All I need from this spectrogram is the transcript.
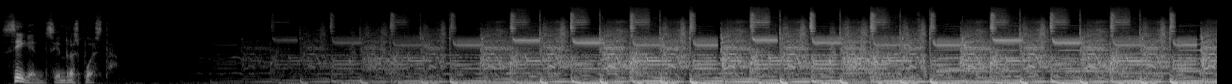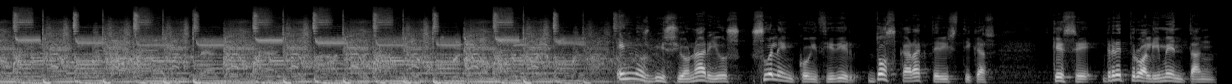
siguen sin respuesta. En los visionarios suelen coincidir dos características que se retroalimentan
